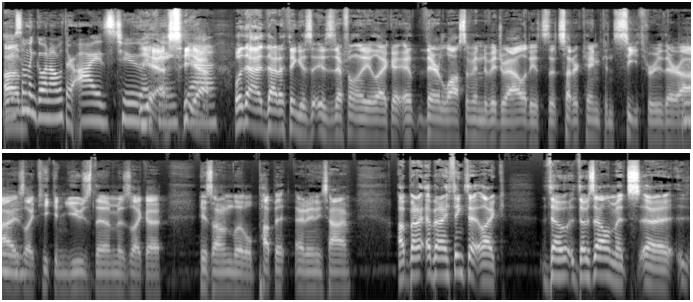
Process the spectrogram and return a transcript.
There's something going on with their eyes too. I yes, think. yeah. Well, that that I think is is definitely like a, a- their loss of individuality. It's that Sutter Kane can see through their eyes, like he can use them as like a his own little puppet at any time. Uh, but I- but I think that like though those elements, uh,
